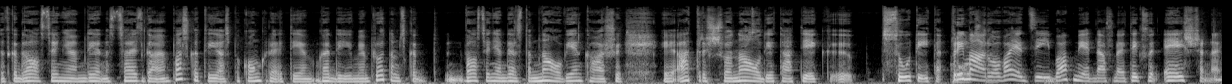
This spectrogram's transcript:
tad, kad valsts ieņēma dienests aizgāja un paskatījās pa konkrētiem gadījumiem, protams, ka valsts ieņēma dienestam nav vienkārši e, atrast šo naudu, ja tā tiek e, sūtīta primāro vajadzību apmierināšanai, teiksim, ēšanai.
